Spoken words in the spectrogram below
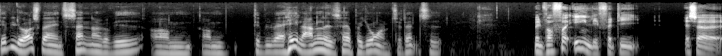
det vil jo også være interessant nok at vide, om, om det vil være helt anderledes her på jorden til den tid. Men hvorfor egentlig? Fordi altså,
